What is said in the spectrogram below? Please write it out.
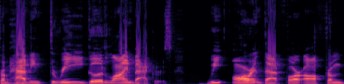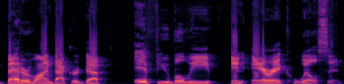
from having three good linebackers. We aren't that far off from better linebacker depth if you believe in Eric Wilson.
